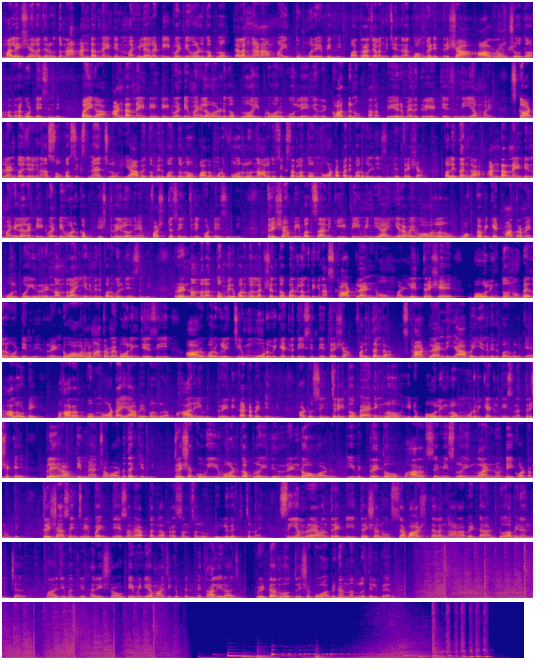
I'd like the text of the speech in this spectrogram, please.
మలేషియాలో జరుగుతున్న under nineteen మహిళల టీ ట్వంటీ వరల్డ్ కప్లో తెలంగాణ అమ్మాయి దుమ్ము రేపింది. భద్రాచలంకి చెందిన గొంగడి త్రిష ఆల్రౌండ్ షోతో అదరగొట్టేసింది. పైగా అండర్ నైన్టీన్ టీ ట్వంటీ మహిళ వరల్డ్ కప్లో ఇప్పటి వరకు లేని రికార్డును తన పేరు మీద క్రియేట్ చేసింది ఈ అమ్మాయి. స్కాట్లాండ్తో జరిగిన సూపర్ సిక్స్ మ్యాచ్లో యాభై తొమ్మిది బంతుల్లో పదమూడు ఫోర్లు నాలుగు సిక్సర్లతో నూట పది పరుగులు చేసింది త్రిష. ఫలితంగా అండర్ నైన్టీన్ మహిళల టీ ట్వంటీ వరల్డ్ కప్ హిస్టరీలోనే ఫస్ట్ సెంచరీ కొట్టేసింది. త్రిష బీభత్సానికి టీమిండియా ఇరవై ఓవర్లలో ఒక్క వికెట్ మాత్రమే కోల్పోయి రెండు వందల ఎనిమిది పరుగులు చేసింది. రెండు వందల తొమ్మిది పరుగుల లక్ష్యంతో బరిలోకి దిగిన స్కాట్లాండ్ను మళ్ళీ త్రిషే బౌలింగ్తోనూ బెదరగొట్టింది. రెండు ఓవర్లు మాత్రమే బౌలింగ్ చేసి ఆరు పరుగులు ఇచ్చి మూడు వికెట్లు తీసింది త్రిష. ఫలితంగా స్కాట్లాండ్ యాభై ఎనిమిది పరుగులకే ఆలౌటే భారత్కు నూట యాభై పరుగుల భారీ విక్టరీని కట్టబెట్టింది. అటు సెంచరీతో బ్యాటింగ్లో ఇటు బౌలింగ్లో మూడు వికెట్లు తీసిన త్రిషకే player of the match award దక్కింది. త్రిషకు ఈ వరల్డ్ కప్లో ఇది రెండో అవార్డు. ఈ విక్టరీతో భారత్ సెమీస్లో ఇంగ్లాండ్ను ఢీకొట్టనుంది. త్రిష సెంచరీపై దేశవ్యాప్తంగా ప్రశంసలు వెల్లువెత్తుతున్నాయి. సీఎం రేవంత్ రెడ్డి త్రిషను శబాష్ తెలంగాణ బిడ్డ అంటూ అభినందించారు. మాజీ మంత్రి హరీష్ రావు టీమిండియా మాజీ కెప్టెన్ మిథాలీ రాజ్ ట్విట్టర్లో త్రిషకు అభినందనలు తెలిపారు.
